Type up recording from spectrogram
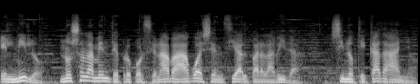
El Nilo no solamente proporcionaba agua esencial para la vida, sino que cada año,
